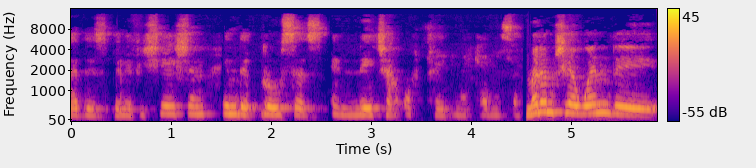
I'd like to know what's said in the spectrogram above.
that there's beneficiation in the process and nature of trade mechanism. Madam Chair, when the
